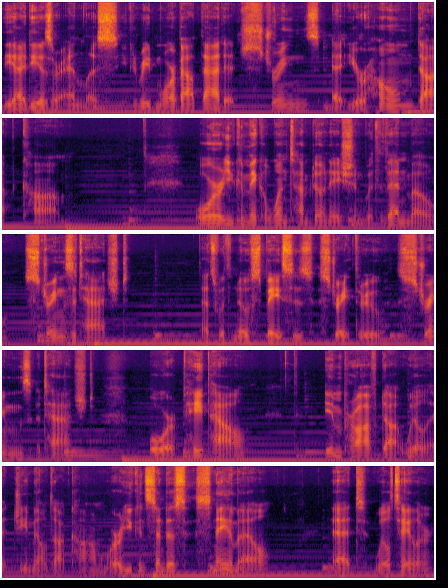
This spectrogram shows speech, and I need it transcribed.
The ideas are endless. You can read more about that at stringsatyourhome.com or you can make a one-time donation with venmo strings attached. That's with no spaces straight through strings attached or PayPal, improv.will at gmail.com, or you can send us snail mail at Will Taylor,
